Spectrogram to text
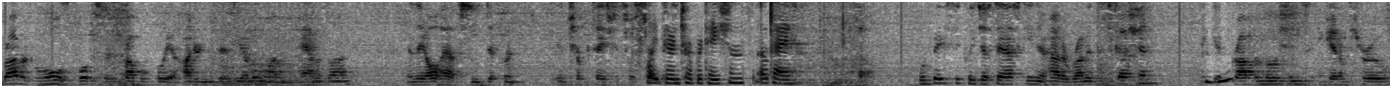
Robert Rules books, there's probably 150 of them on Amazon, and they all have some different interpretations. for slight interpretations, okay. So, we're basically just asking you how to run a discussion and get proper motions and get them through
